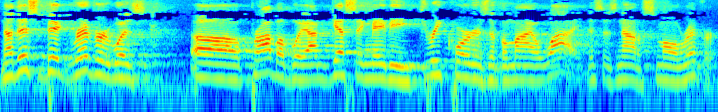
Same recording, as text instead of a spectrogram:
Now, this big river was uh, probably, I'm guessing, maybe three quarters of a mile wide. This is not a small river.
